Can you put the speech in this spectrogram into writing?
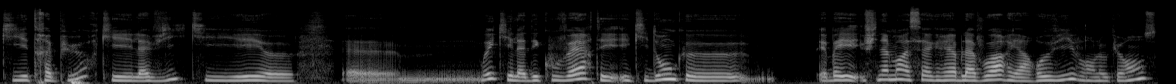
qui est très pur, qui est la vie, qui est... oui, qui est la découverte et, et qui donc eh ben, finalement assez agréable à voir et à revivre en l'occurrence,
